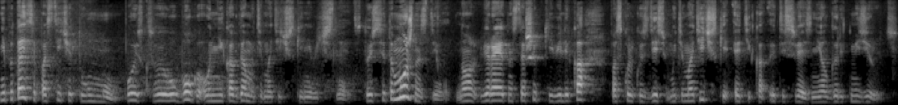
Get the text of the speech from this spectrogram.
Не пытайся постичь это умом, поиск своего бога он никогда математически не вычисляется. То есть это можно сделать, но вероятность ошибки велика, поскольку здесь математически эти, эти связи не алгоритмизируются.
